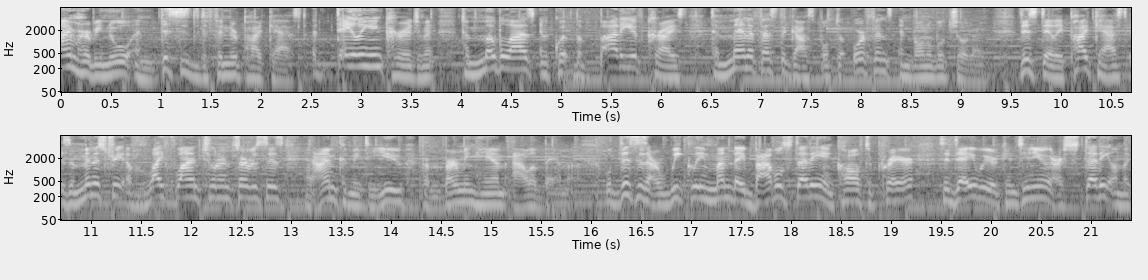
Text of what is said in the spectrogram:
I'm Herbie Newell, and this is the Defender Podcast, a daily encouragement to mobilize and equip the body of Christ to manifest the gospel to orphans and vulnerable children. This daily podcast is a ministry of Lifeline Children's Services, and I'm coming to you from Birmingham, Alabama. Well, this is our weekly Monday Bible study and call to prayer. Today, we are continuing our study on the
